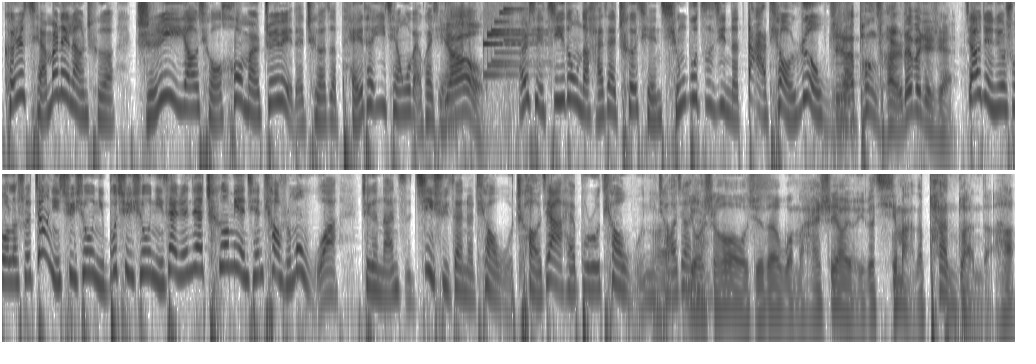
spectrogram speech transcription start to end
可是前面那辆车执意要求后面追尾的车子赔他一千五百块钱，而且激动的还在车前情不自禁的大跳热舞。这是来碰瓷儿的吧？这是。交警就说了，说叫你去修你不去修，你在人家车面前跳什么舞啊？这个男子继续在那跳舞，吵架还不如跳舞。你瞧瞧，有时候我觉得我们还是要有一个起码的判断的哈，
